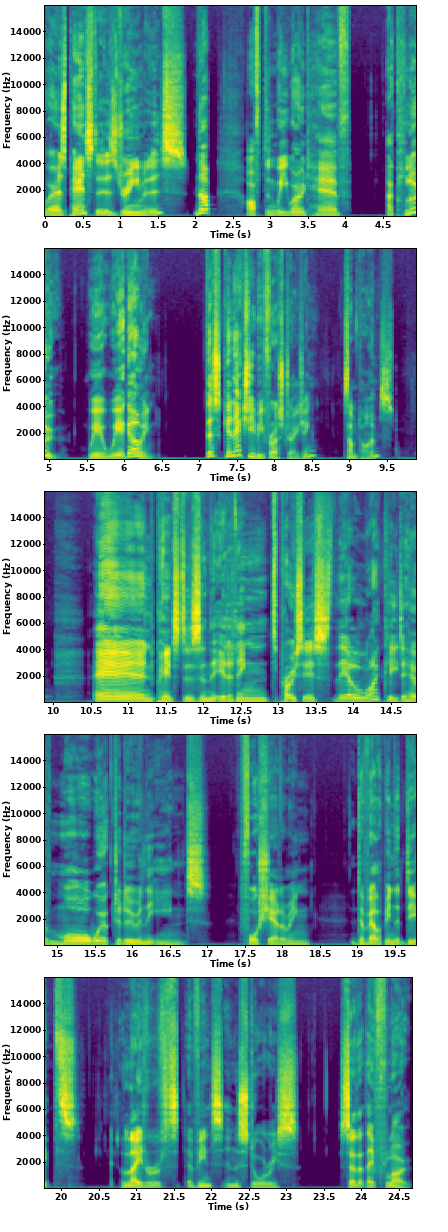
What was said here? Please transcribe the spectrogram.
Whereas pansters, dreamers, nope, often we won't have a clue where we're going. This can actually be frustrating, sometimes. And pensters in the editing process, they're likely to have more work to do in the end. Foreshadowing, developing the depths, later events in the stories, so that they flow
